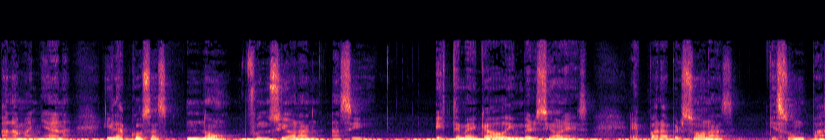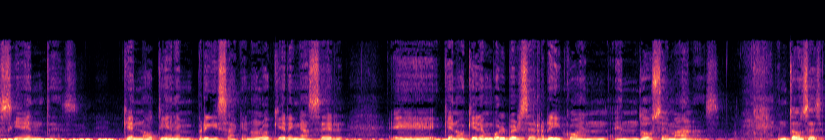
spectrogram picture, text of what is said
a la mañana. Y las cosas no funcionan así. Este mercado de inversiones es para personas que son pacientes, que no tienen prisa, que no lo quieren hacer eh, que no quieren volverse ricos en, en dos semanas. Entonces,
